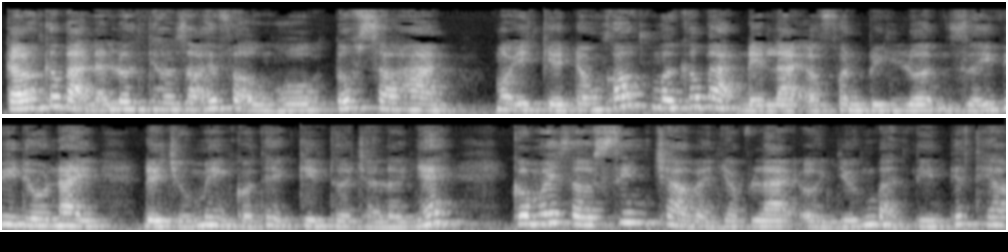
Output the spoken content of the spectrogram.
Cảm ơn các bạn đã luôn theo dõi và ủng hộ Top Sao Hàn. Mọi ý kiến đóng góp mời các bạn để lại ở phần bình luận dưới video này để chúng mình có thể kịp thời trả lời nhé. Còn bây giờ, xin chào và hẹn gặp lại ở những bản tin tiếp theo.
